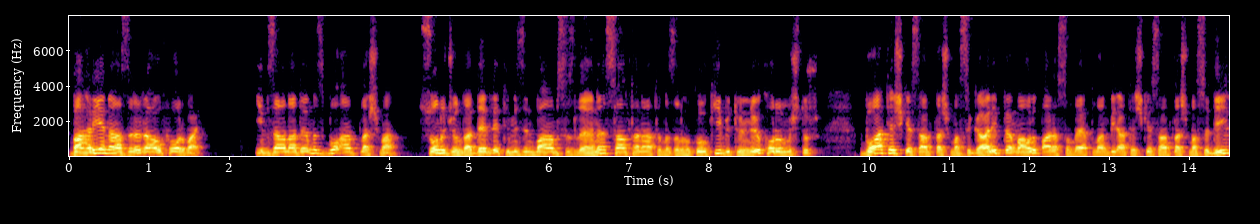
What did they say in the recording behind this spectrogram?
Bahriye Nazırı Rauf Orbay İmzaladığımız bu antlaşma sonucunda devletimizin bağımsızlığını, saltanatımızın hukuki bütünlüğü korunmuştur. Bu ateşkes antlaşması galip ve mağlup arasında yapılan bir ateşkes antlaşması değil,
